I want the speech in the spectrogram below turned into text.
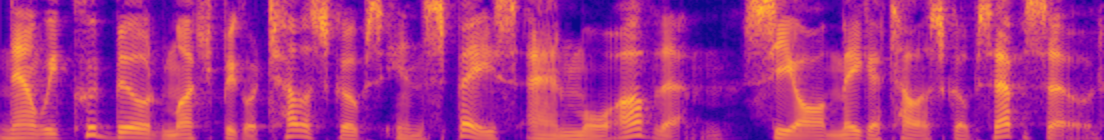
Now, we could build much bigger telescopes in space and more of them, see our Mega Telescopes episode,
